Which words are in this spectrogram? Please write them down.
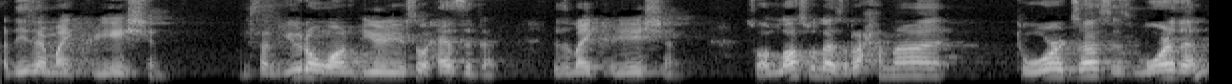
Uh, these are my creation. You don't want, you're, you're so hesitant. This is my creation. So Allah Subhanahu's rahmah towards us is more than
